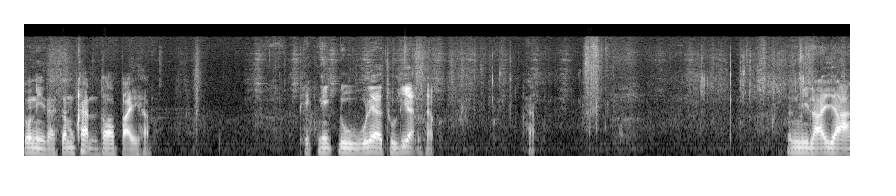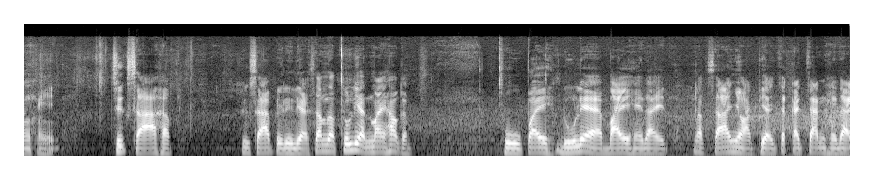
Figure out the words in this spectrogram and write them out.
ตัวนี้แหละสำคัญต่อไปครับ เทคนิคดูแลทุเรียนครับครับ มันมีหลายอย่างให้ศึกษาครับ ศึกษาไปเรื่อยๆสำหรับทุเรียนไม้เท่ากับปลูกไปดูแลใบให้ได้ รักษาหยอดเพียจักรจันให้ได้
